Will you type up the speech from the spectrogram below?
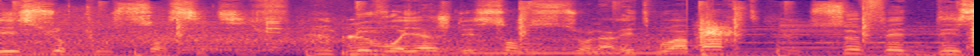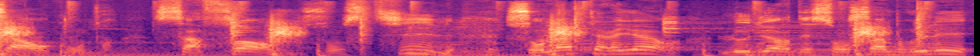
et surtout sensitif. Le voyage des sens sur la rythmo apart se fait dès sa rencontre. Sa forme, son style, son intérieur, l'odeur des sens brûlés,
